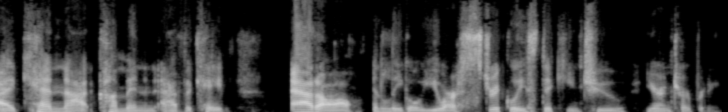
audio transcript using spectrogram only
I cannot come in and advocate at all in legal. You are strictly sticking to your interpreting.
